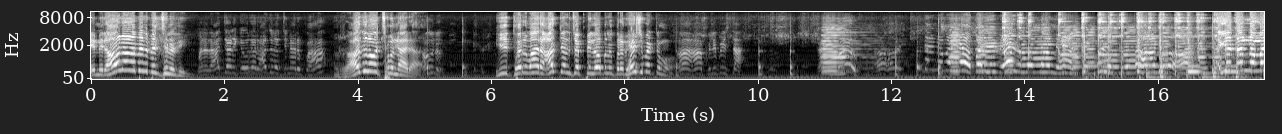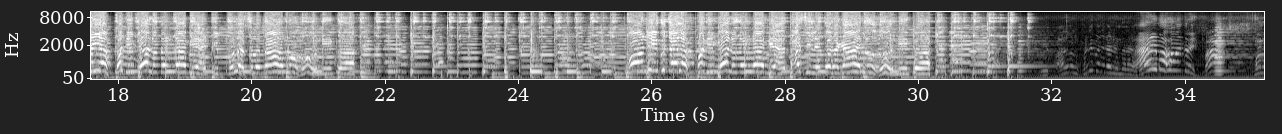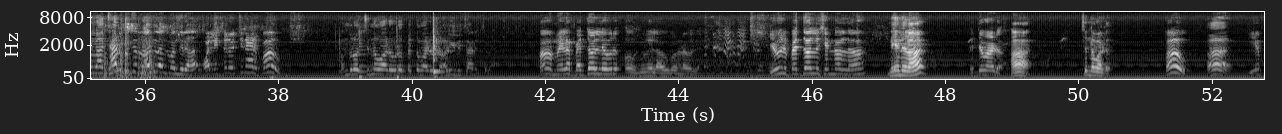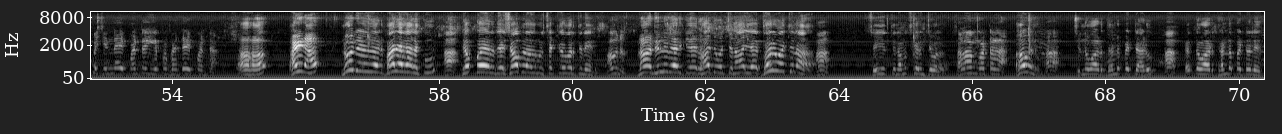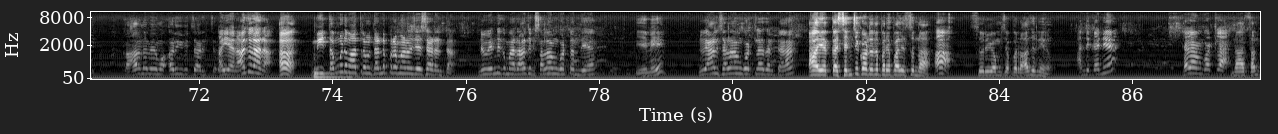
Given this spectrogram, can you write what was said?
ఏమి రావాలని పిలిపించినది. మన రాజ్యానికి ఎవరో రాజులు రాజులు వచ్చి ఉన్నారా? అవును. ఈ తొలివారి ఆజ్ఞలు చెప్పి లోపలికి ప్రవేశపెట్టము. పిలిపిస్తా. అయ్య పదివేలు మీలా పెద్దోళ్ళు ఎవరు? ఓ నువ్వే లావుకుండా ఎవరు పెద్దోళ్ళు చిన్నోళ్ళు? నేనురా పెద్దవాడు. ఆ, చిన్నవాడు. ఈ అప్ప చిన్న పంట ఈ అప్ప పెద్ద పంట. ఆహా అయినా నూట ఇరవై ఏడు బాల్యగాలకు ఆ. డెబ్బై ఆరు దేశాభిరాజులు చక్రవర్తి నేను. అవును. నా ఢిల్లీ వారికి ఏ రాజు వచ్చినా ఏ ధోరు వచ్చినా ఆ, చెయ్యెత్తి నమస్కరించవలను సలాం కొట్టల్లా. అవును. ఆ, చిన్నవాడు దండ పెట్టాడు ఆ. పెద్దవాడు దండ పెట్టలేదు. కారణమేమో అడిగి విచారించరు అయ్యా రాజులారా ఆ, మీ తమ్ముడు మాత్రం దండ ప్రమాణం చేశాడంట. నువ్వెందుకు మా రాజుకి సలాం కొట్టింది? ఏమి? నువ్వు వాళ్ళు సలాం కొట్టలేదంట? ఆ యొక్క సెంచికోటను పరిపాలిస్తున్న ఆ, సూర్యవంశపు రాజు నేను. అందుకని సలాం కొట్ల. నా సంత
